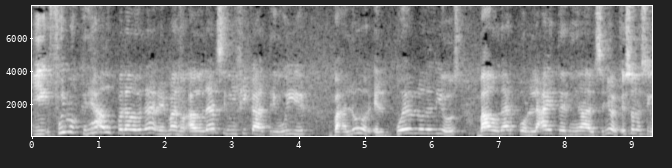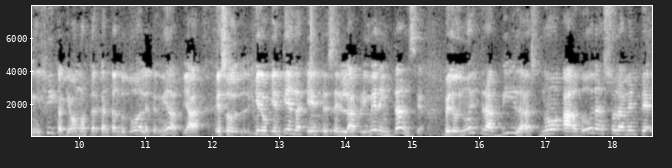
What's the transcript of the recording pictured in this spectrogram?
Y fuimos creados para adorar, hermano. Adorar significa atribuir valor. El pueblo de Dios va a adorar por la eternidad al Señor. Eso no significa que vamos a estar cantando toda la eternidad. ¿ya? Eso quiero que entiendas que esta es la primera instancia. Pero nuestras vidas no adoran solamente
